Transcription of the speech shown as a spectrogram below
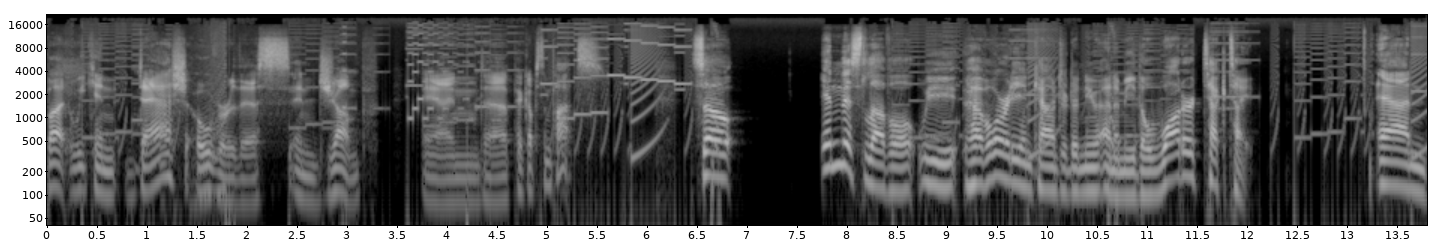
but we can dash over this and jump and uh, pick up some pots. So, in this level, we have already encountered a new enemy, the Water Tektite. And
